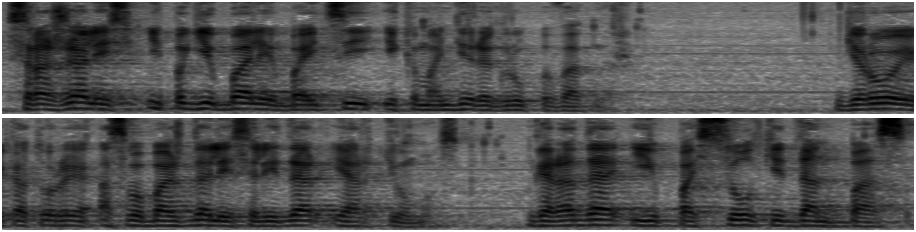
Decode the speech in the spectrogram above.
сражались и погибали бойцы и командиры группы «Вагнер». Герои, которые освобождали Солидар и Артемовск, города и поселки Донбасса,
